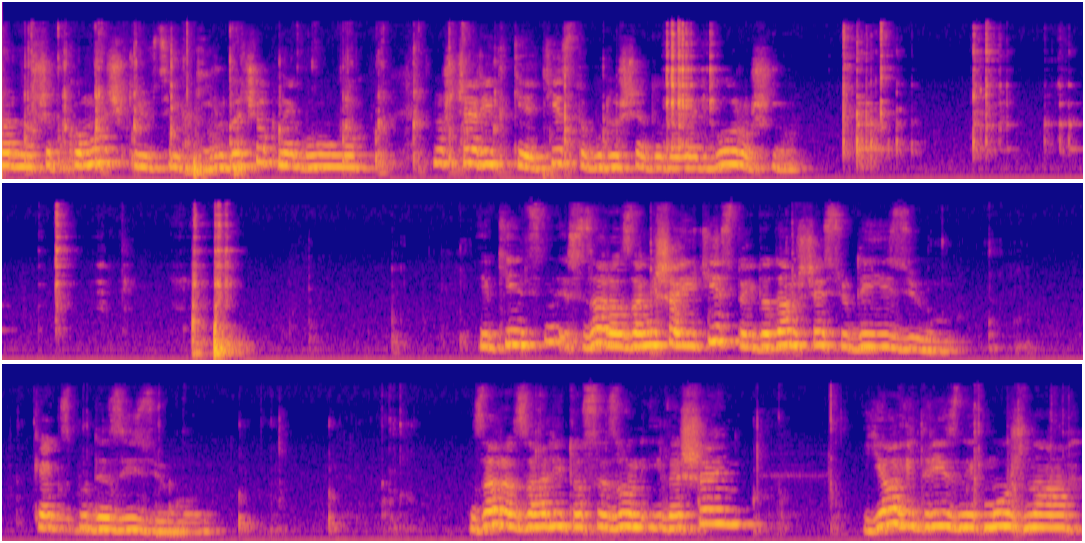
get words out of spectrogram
Гарно, комочків цих грудочок не було. Ну, ще рідке тісто, буду ще додавати борошно. І в кінці зараз замішаю тісто і додам ще сюди ізюм. Кекс буде з ізюмом. Зараз взагалі-то сезон і вишень. Ягід різних можна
